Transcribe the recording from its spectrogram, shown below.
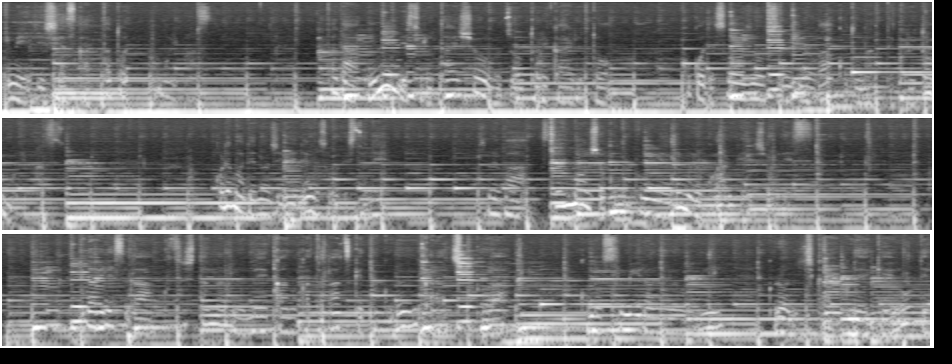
イメージしやすかったと思いますイメージする対象物を取り替えるとここで想像する色が異なってくると思います。これまでの事例でもそうでしたね。それは専門職の分野でもよくある現象です。意外ですが靴下などのメーカーの方がつけてくるカラーチップはこの墨色のように黒に近いグレー系を添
